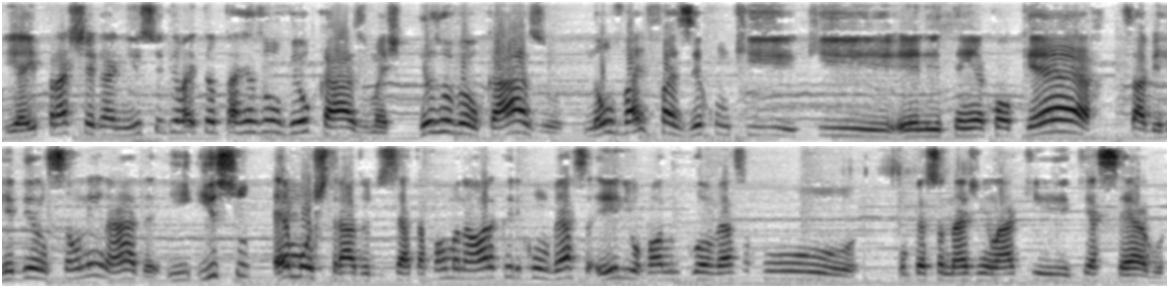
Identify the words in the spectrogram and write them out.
E aí, para chegar nisso, ele vai tentar resolver o caso, mas resolver o caso não vai fazer com que, que ele tenha qualquer, sabe, redenção nem nada. E isso é mostrado, de certa forma, na hora que ele conversa, ele e o Holland conversam com um personagem lá que, que é cego.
